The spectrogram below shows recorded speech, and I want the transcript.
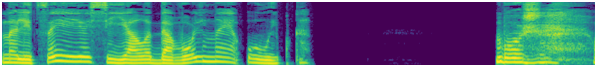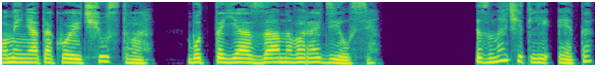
На лице ее сияла довольная улыбка. «Боже, у меня такое чувство, будто я заново родился. Значит ли это,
